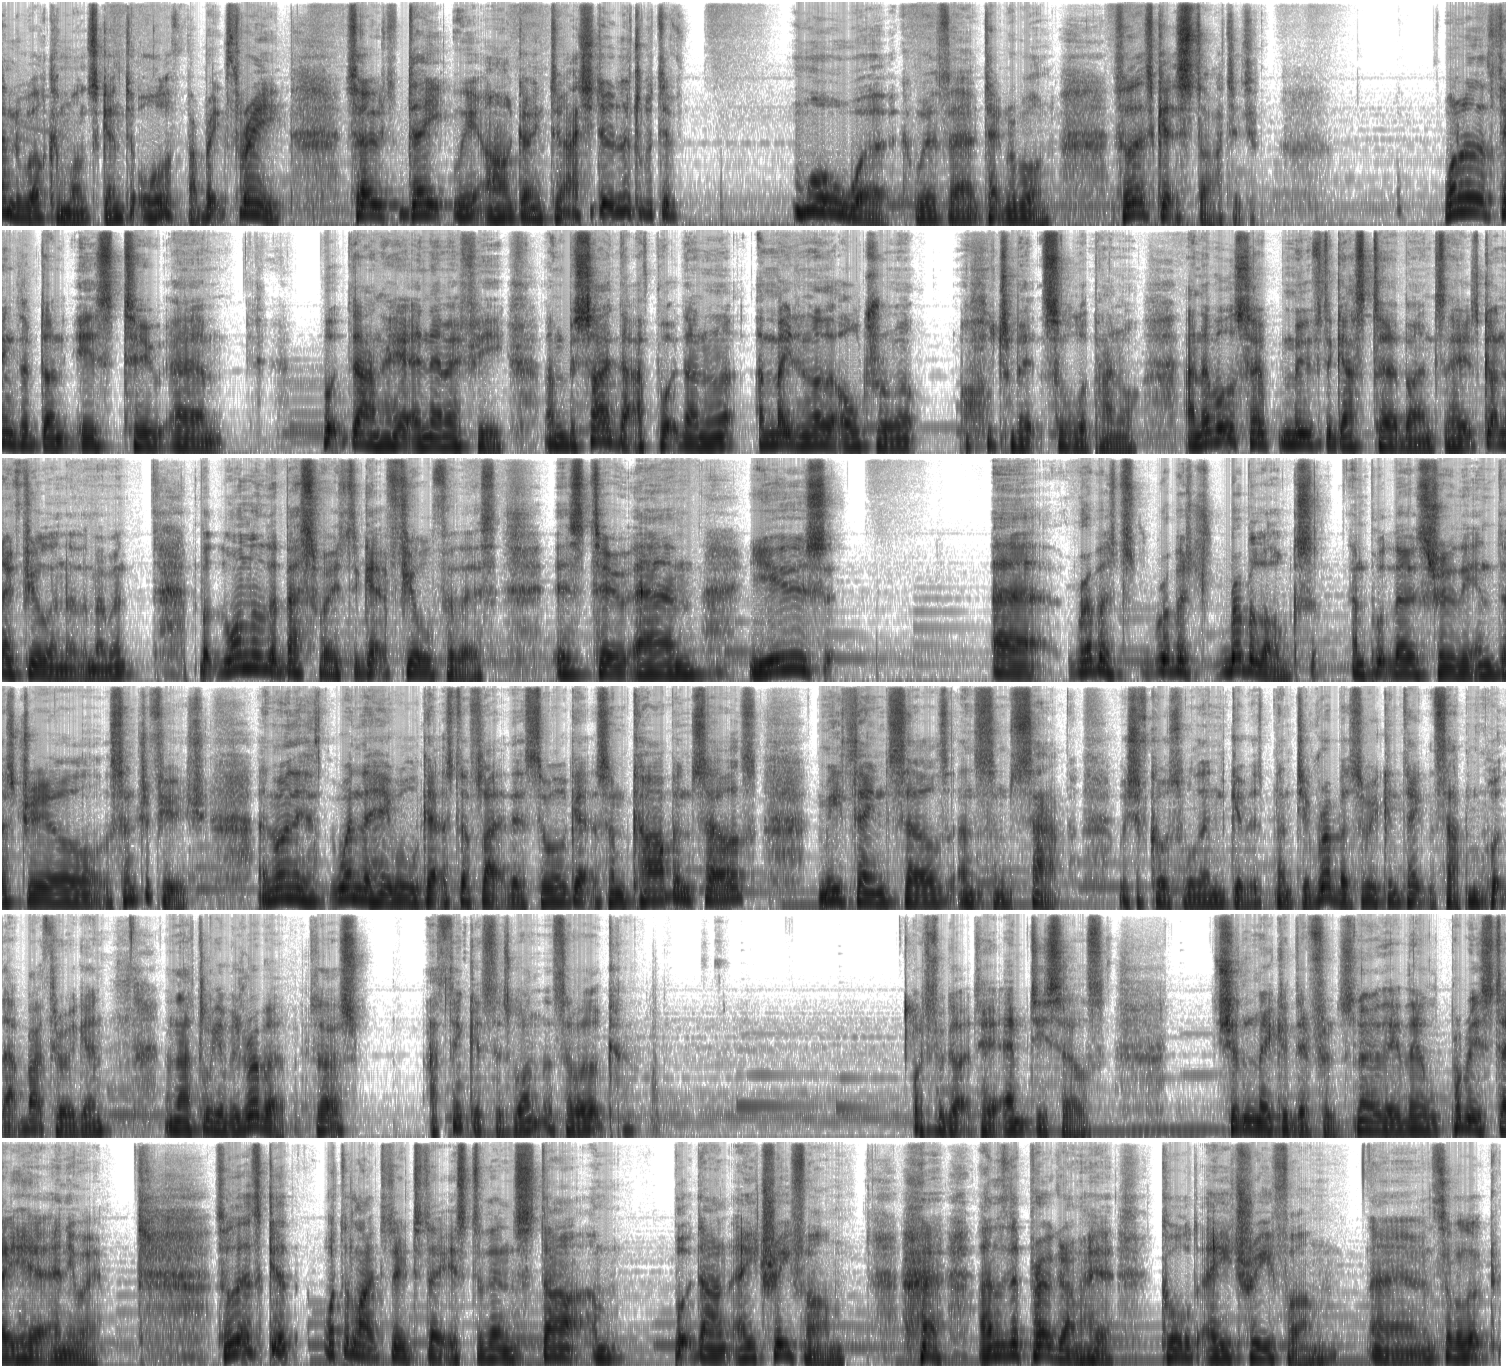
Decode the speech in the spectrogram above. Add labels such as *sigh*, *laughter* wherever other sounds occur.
and welcome once again to all of Fabric 3. So today we are going to actually do a little bit of more work with uh, Tech Reborn. So let's get started. One of the things I've done is to um, put down here an MFE and beside that I've put down, I made another Ultra ultimate solar panel and I've also moved the gas turbine to here it's got no fuel in at the moment but one of the best ways to get fuel for this is to um, use uh, rubber rubber rubber logs and put those through the industrial centrifuge. And when they when here, we'll get stuff like this. So we'll get some carbon cells, methane cells, and some sap, which of course will then give us plenty of rubber. So we can take the sap and put that back through again, and that'll give us rubber. So that's I think it's this one. Let's have a look. What have we got here? Empty cells. Shouldn't make a difference. No, they, they'll probably stay here anyway. So let's get, what I'd like to do today is to then start and put down a tree farm. *laughs* The program here called aTreeFarm. Uh, let's have a look.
